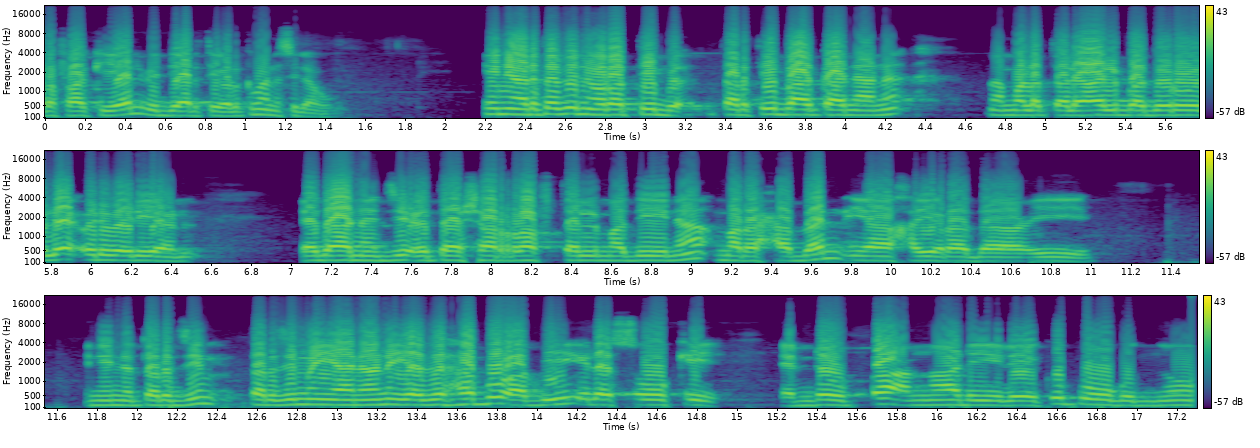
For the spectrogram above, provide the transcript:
സർഫാക്കിയാൽ വിദ്യാർത്ഥികൾക്ക് മനസ്സിലാവും. ഇനി അടുത്തത് നുറത്തിബ് തർത്തീബാക്കാനാണ് നമ്മളെ തലാൽ ബദറൂലെ ഒരു വരിയാണ്. ാണ് എന്റെ ഉപ്പ അങ്ങാടിയിലേക്ക് പോകുന്നു.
